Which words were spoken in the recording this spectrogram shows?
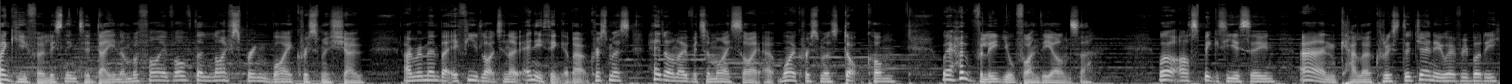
Thank you for listening to day number 5 of the Lifespring Why Christmas show. And remember, if you'd like to know anything about Christmas, head on over to my site at whychristmas.com, where hopefully you'll find the answer. Well, I'll speak to you soon, and Kala Christogenou, everybody.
